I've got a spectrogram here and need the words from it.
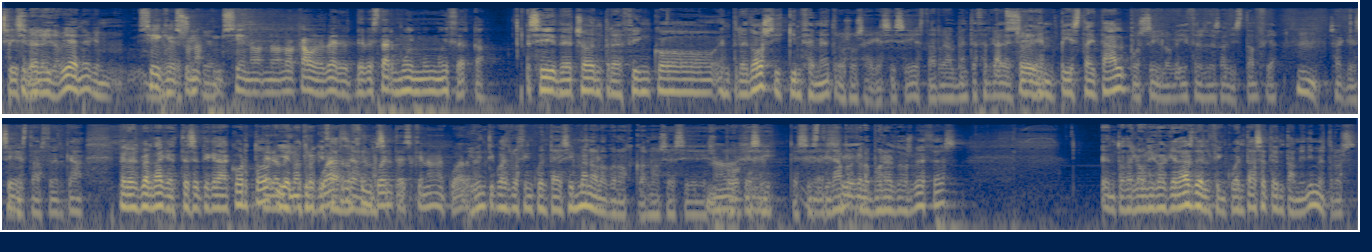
sí, si lo he leído bien, ¿eh? sí, que es una. Sí, no, no lo acabo de ver. Debe estar muy, muy, muy cerca. Sí, de hecho entre 5, entre 2 y 15 metros, o sea que sí, sí, estás realmente cerca. De hecho, en pista y tal, pues sí, lo que dices de esa distancia. Mm. O sea que sí, estás cerca. Pero es verdad que este se te queda corto y el otro quizás 50 es que no me cuadra. Yo 24-50 de Sigma no lo conozco, no sé si, supongo que sí, que existirá porque lo pones dos veces. Entonces lo único que queda es del 50 a 70 milímetros.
